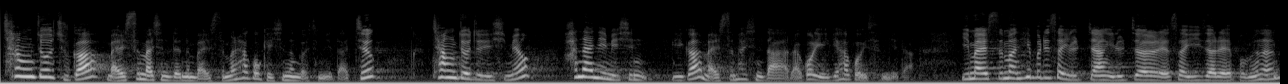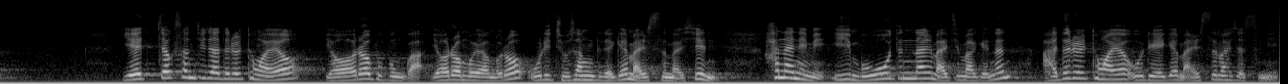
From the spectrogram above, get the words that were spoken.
창조주가 말씀하신 다는 말씀을 하고 계시는 것입니다. 즉 창조주이시며 하나님이신 이가 말씀하신다라고 얘기하고 있습니다. 이 말씀은 히브리서 1장 1절에서 2절에 보면은 옛적 선지자들을 통하여 여러 부분과 여러 모양으로 우리 조상들에게 말씀하신 하나님이 이 모든 날 마지막에는 아들을 통하여 우리에게 말씀하셨으니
